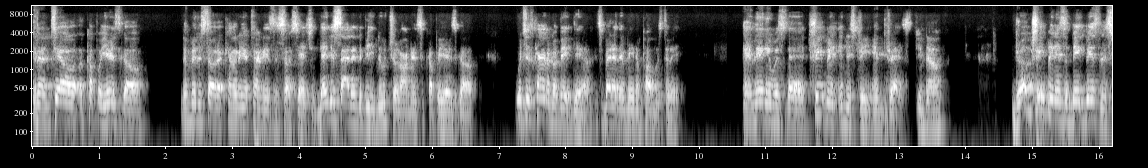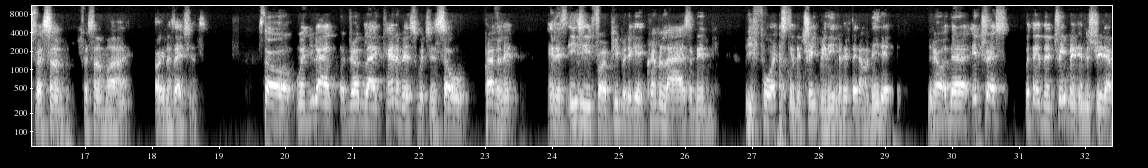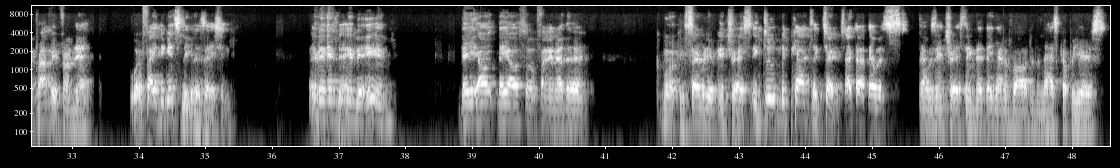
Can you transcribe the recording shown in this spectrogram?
and until a couple years ago, the Minnesota County Attorneys Association. They decided to be neutral on this a couple years ago, which is kind of a big deal. It's better than being opposed to it. And then it was the treatment industry interest. You know, drug treatment is a big business for some for some uh, organizations. So when you got a drug like cannabis, which is so prevalent, and it's easy for people to get criminalized and then be forced into treatment, even if they don't need it, you know, the interests within the treatment industry that profit from that were fighting against legalization. And then in the end, they all, they also find other more conservative interests, including the Catholic Church. I thought that was that was interesting that they got involved in the last couple years.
